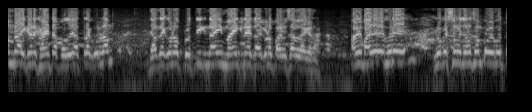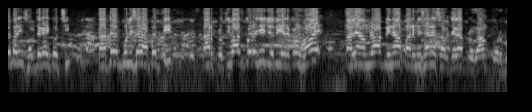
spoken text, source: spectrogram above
আমরা এখানে খানিকটা পদযাত্রা করলাম। যাতে কোনো প্রতীক নাই মাইক নাই, তার কোনো পারমিশন লাগে না। আমি বাজারে ঘুরে লোকের সঙ্গে জনসম্পর্ক করতে পারি, সব জায়গায় করছি। তাতেও পুলিশের আপত্তি। তার প্রতিবাদ করেছি, যদি এরকম হয়, তাহলে আমরা বিনা পারমিশনে সব জায়গায় প্রোগ্রাম করব।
